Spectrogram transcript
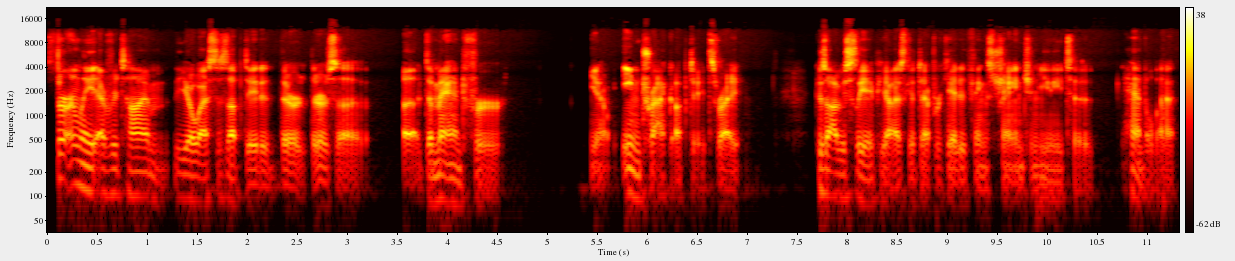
Certainly, every time the OS is updated, there there's a, a demand for, you know, in-track updates, right? Because obviously APIs get deprecated, things change, and you need to handle that.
